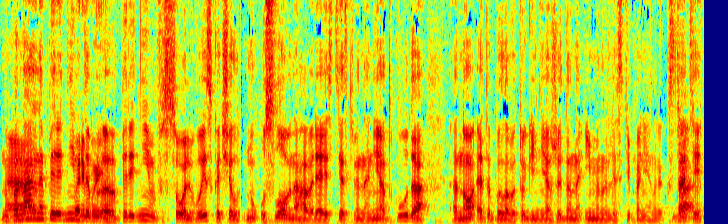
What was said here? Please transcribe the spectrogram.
Ну, банально перед ним, э, перед ним соль выскочил, ну, условно говоря, естественно, ниоткуда, но это было в итоге неожиданно именно для Степаненко. Кстати,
